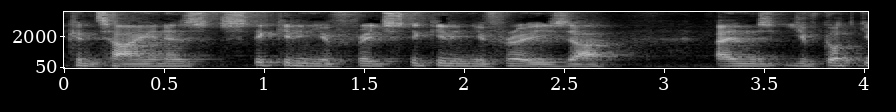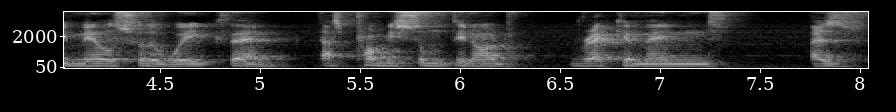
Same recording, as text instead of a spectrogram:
containers, stick it in your fridge, stick it in your freezer, and you've got your meals for the week then. That's probably something I'd recommend as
